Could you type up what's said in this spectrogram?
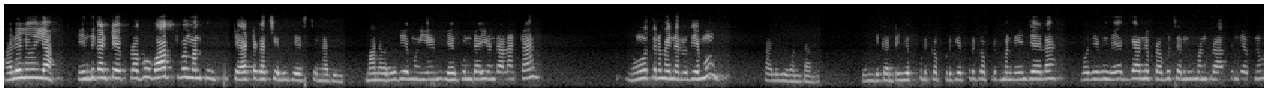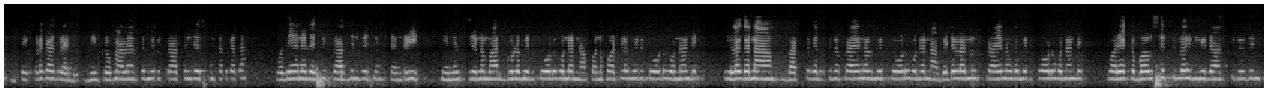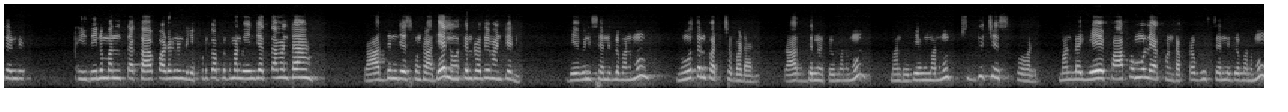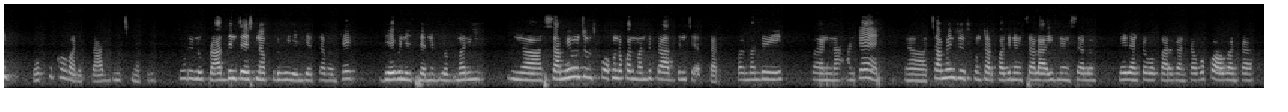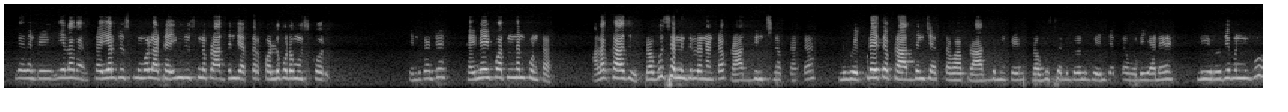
హలెలుయ ఎందుకంటే ప్రభు వాక్యం మనకు తేటగా తెలియజేస్తున్నది. మన హృదయం ఏం ఏ గుండె ఉండాలంట? నూతనమైన హృదయము కలిగి ఉండాలి. ఎందుకంటే ఎప్పటికప్పుడు ఎప్పటికప్పుడు మనం ఏం చేయాలా? ఉదయం లేకగానే ప్రభు సన్నిధి మనం ప్రార్థన చేస్తున్నాం. అంటే ఇక్కడ కాదులేండి మీ గృహాలంతా మీరు ప్రార్థన చేసుకుంటారు కదా? ఉదయాన్నే లేచి ప్రార్థన చేసిన. తండ్రి నేను చిన్న మార్గంలో మీరు తోడుగుండండి. నా పనుపాట్లో మీరు తోడుగుండండి. ఇలాగ నా భర్త వెళ్తున్న ప్రయాణాలు మీరు తోడుగుండండి. నా బిడ్డలను ప్రయాణంలో మీరు తోడుగుండండి. వారి యొక్క భవిష్యత్తులో మీరు ఆశీర్వదించండి. ఈ దినమంతా కాపాడనండి ఎప్పటికప్పుడు మనం ఏం చేస్తామంట? ప్రార్థన చేసుకుంటాం. అదే నూతన హృదయం అంటేనే. దేవుని సన్నిధిలో మనము నూతన పరచబడాలి ప్రార్థనతో మనము మన హృదయం మనము శుద్ధి చేసుకోవాలి. మనలో ఏ పాపము లేకుండా ప్రభు సన్నిధిలో మనము ఒప్పుకోవాలి. ప్రార్థించినప్పుడు చూడు నువ్వు ప్రార్థన చేసినప్పుడు ఏం చేస్తావంటే దేవుని సన్నిధిలో మరి సమయం చూసుకోకుండా కొంతమంది ప్రార్థన చేస్తారు. కొంతమంది అంటే సమయం చూసుకుంటారు. పది నిమిషాలు ఐదు నిమిషాలు లేదంటే ఒక అరగంట ఒక పావు గంట లేదంటే ఇలాగ చెయ్యాలి చూసుకునే వాళ్ళు ఆ టైం చూసుకుని ప్రార్థన చేస్తారు. కళ్ళు కూడా మూసుకోరు. ఎందుకంటే టైం అయిపోతుంది అనుకుంటారు అలా కాదు. ప్రభు సన్నిధిలోనంట ప్రార్థించినప్పుడంట నువ్వు ఎప్పుడైతే ప్రార్థన చేస్తావా ఆ ప్రార్థనకి ప్రభు సన్నిధిలో నువ్వు ఏం చేస్తావు? ఉదయాన్నే నీ హృదయం నువ్వు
